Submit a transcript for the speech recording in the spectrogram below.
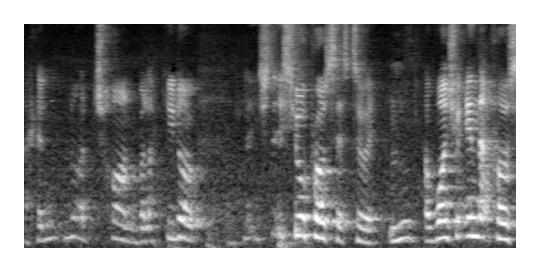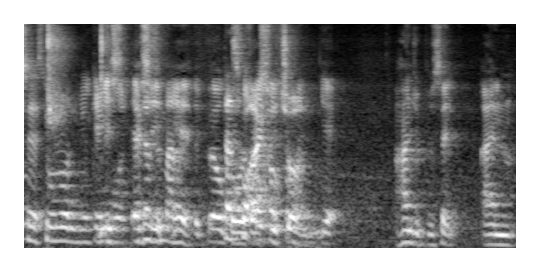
like a not a chant, but like you know, it's, it's your process to it. Mhm. And once you're in that process, you're on your game It's, on. It doesn't it, matter. Yeah, the bell That's goes, what I I switch on. Yeah, hundred percent. And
